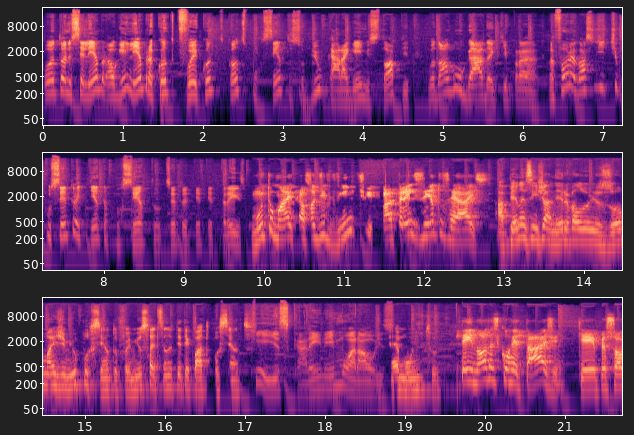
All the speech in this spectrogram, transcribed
Ô, Antônio, você lembra? Alguém lembra quanto foi? Quantos, quantos por cento subiu, cara, a GameStop? Vou dar uma gulgada aqui pra. Mas foi um negócio de tipo 180%, 183%. Muito mais, passou de 20 para 300 reais. Apenas em janeiro valorizou mais de mil por cento, foi 1.784%. Que isso, cara, é imoral isso. É muito. Tem notas de corretagem, que o pessoal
